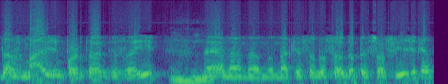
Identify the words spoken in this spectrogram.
das mais importantes aí, uhum. né, na, na, na, questão da saúde da pessoa física,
